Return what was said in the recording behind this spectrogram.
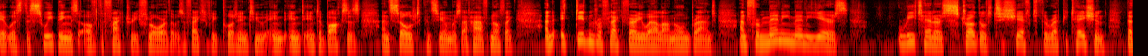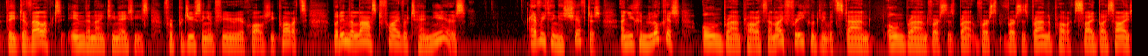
It was the sweepings of the factory floor that was effectively put into in, in, into boxes and sold to consumers at half nothing. And it didn't reflect very well on own brand. And for many many years retailers struggled to shift the reputation that they developed in the 1980s for producing inferior quality products. But in the last five or ten years, everything has shifted and you can look at own brand products and I frequently would stand own brand versus brand versus, versus branded products side by side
